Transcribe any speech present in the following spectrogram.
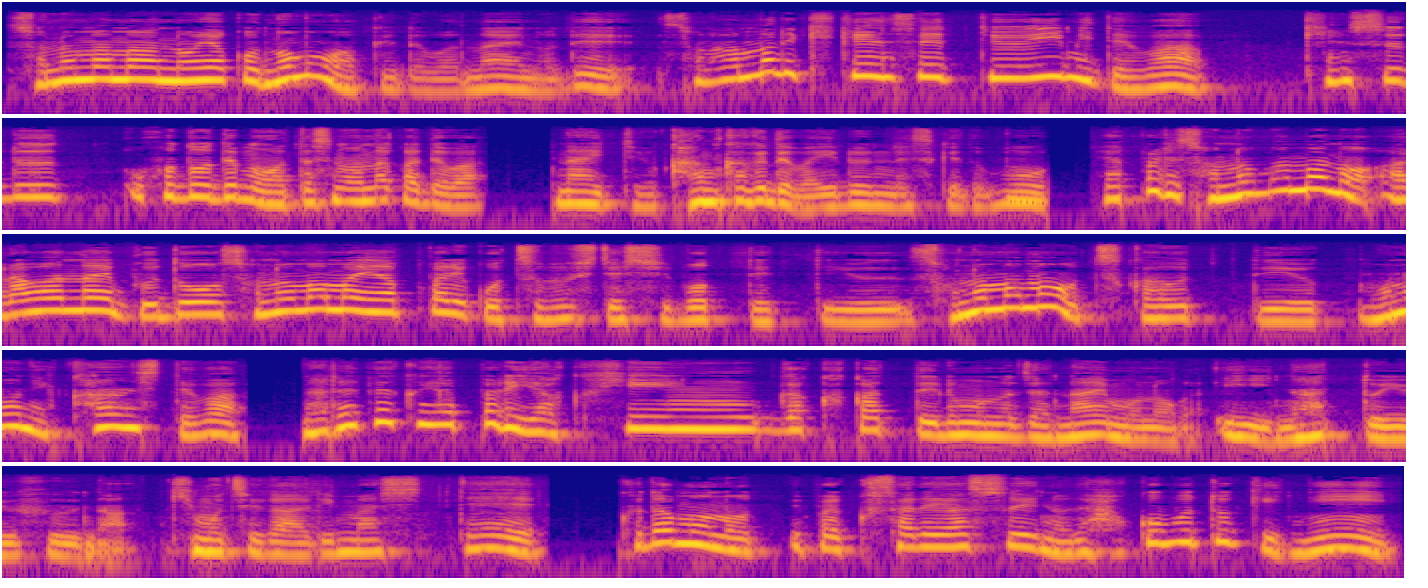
そのまま農薬を飲むわけではないので、そのあんまり危険性っていう意味では、気にするほどでも私の中ではないという感覚ではいるんですけども、うん、やっぱりそのままの洗わないブドウをそのままやっぱりこう潰して絞ってっていう、そのままを使うっていうものに関しては、なるべくやっぱり薬品がかかっているものじゃないものがいいなというふうな気持ちがありまして、果物やっぱり腐れやすいので運ぶときに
